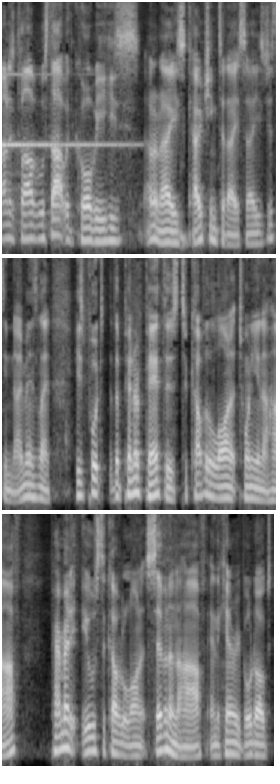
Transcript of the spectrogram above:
Punters Club. We'll start with Corby. He's, I don't know, he's coaching today, so he's just in no man's land. He's put the Penrith Panthers to cover the line at 20 and a half, Parramatta Eels to cover the line at seven and a half, and the Canterbury Bulldogs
